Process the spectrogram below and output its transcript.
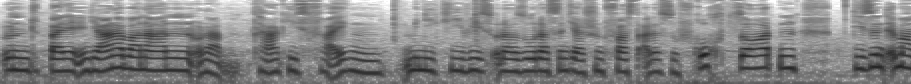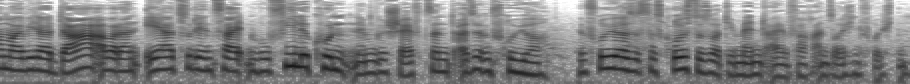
Und bei den Indianerbananen oder Kakis, Feigen, Mini-Kiwis oder so, das sind ja schon fast alles so Fruchtsorten. Die sind immer mal wieder da, aber dann eher zu den Zeiten, wo viele Kunden im Geschäft sind, also im Frühjahr. Im Frühjahr ist das größte Sortiment einfach an solchen Früchten.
